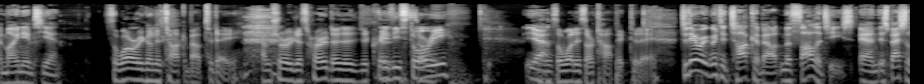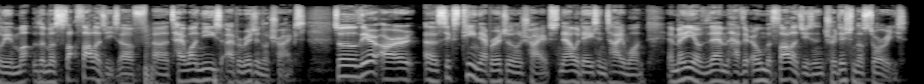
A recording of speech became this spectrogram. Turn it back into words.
And my name's Yen. So, what are we going to talk about today? I'm sure you just heard the, the crazy story. Yeah. And so, what is our topic today? Today we're going to talk about mythologies, and especially the mythologies of uh, Taiwanese Aboriginal tribes. So there are uh, 16 Aboriginal tribes nowadays in Taiwan, and many of them have their own mythologies and traditional stories.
